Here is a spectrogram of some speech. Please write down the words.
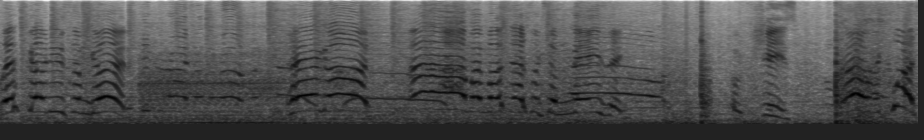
Let's go do some good. Keep your eyes on the road. Hang on! Ah, my mustache looks amazing. Oh, jeez. Oh, the clutch!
